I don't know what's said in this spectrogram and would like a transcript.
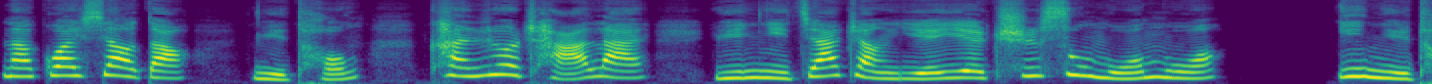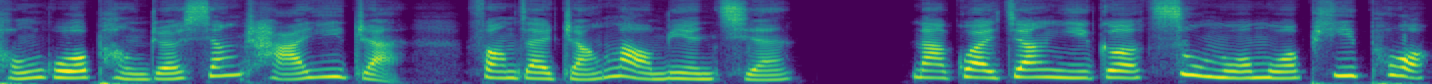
那怪笑道：“女童，看热茶来，与你家长爷爷吃素馍馍。”一女童果捧着香茶一盏，放在长老面前。那怪将一个素馍馍劈破，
